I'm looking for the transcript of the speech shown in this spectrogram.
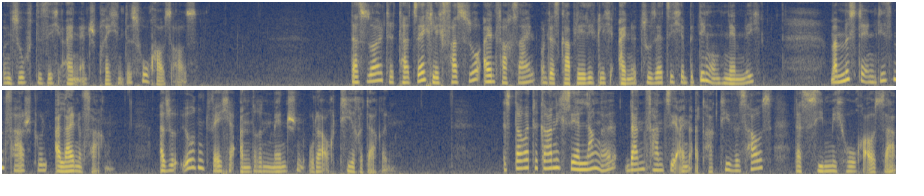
und suchte sich ein entsprechendes Hochhaus aus. Das sollte tatsächlich fast so einfach sein und es gab lediglich eine zusätzliche Bedingung, nämlich man müsste in diesem Fahrstuhl alleine fahren also irgendwelche anderen Menschen oder auch Tiere darin. Es dauerte gar nicht sehr lange, dann fand sie ein attraktives Haus, das ziemlich hoch aussah.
